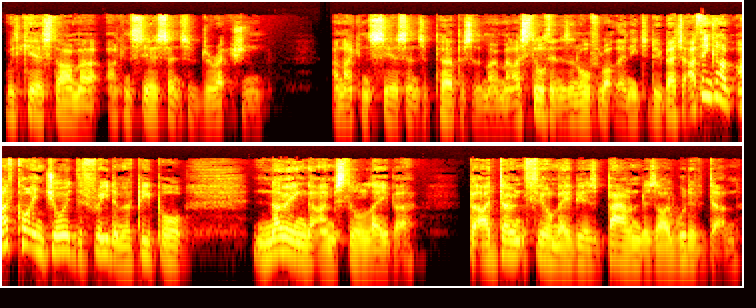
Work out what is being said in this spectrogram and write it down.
with Keir Starmer, I can see a sense of direction and I can see a sense of purpose at the moment. I still think there's an awful lot they need to do better. I think I've, I've quite enjoyed the freedom of people knowing that I'm still Labour but I don't feel maybe as bound as I would have done.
